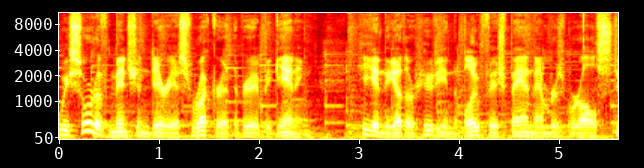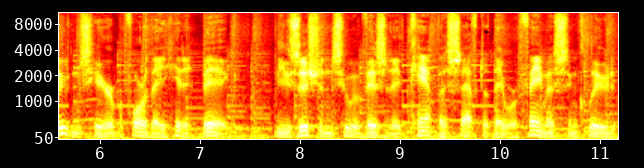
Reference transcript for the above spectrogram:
We sort of mentioned Darius Rucker at the very beginning. He and the other Hootie and the Blowfish band members were all students here before they hit it big. Musicians who have visited campus after they were famous include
